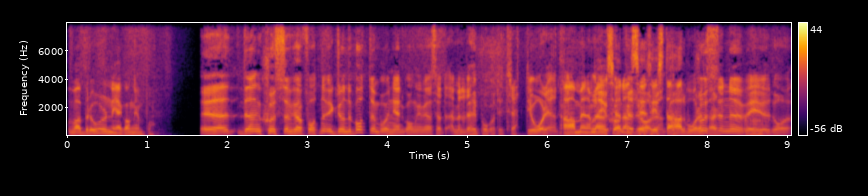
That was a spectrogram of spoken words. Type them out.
Vad beror nedgången på? Eh, den skjutsen vi har fått nu, i grund och botten på nedgången vi har sett, men det har pågått i 30 år egentligen. Ja, men, men sedan sista halvåret. Skjutsen nu är ju då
